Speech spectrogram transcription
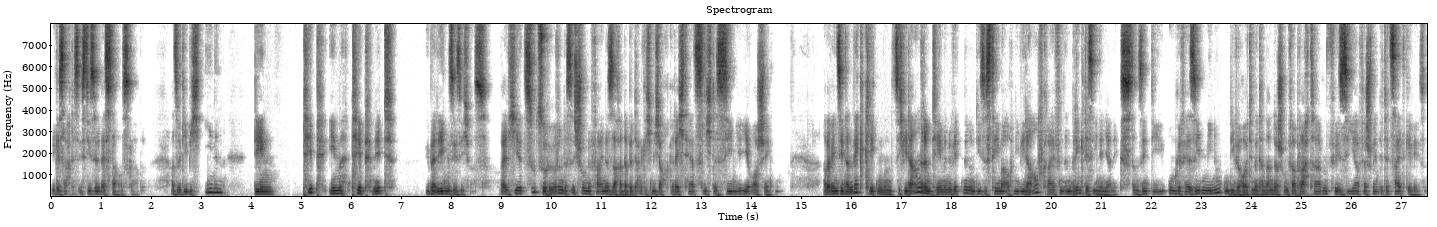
Wie gesagt, es ist die Silvesterausgabe. Also gebe ich Ihnen den Tipp im Tipp mit, überlegen Sie sich was. Weil hier zuzuhören, das ist schon eine feine Sache. Da bedanke ich mich auch recht herzlich, dass Sie mir Ihr Ohr schenken. Aber wenn Sie dann wegklicken und sich wieder anderen Themen widmen und dieses Thema auch nie wieder aufgreifen, dann bringt es Ihnen ja nichts. Dann sind die ungefähr sieben Minuten, die wir heute miteinander schon verbracht haben, für Sie ja verschwendete Zeit gewesen.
